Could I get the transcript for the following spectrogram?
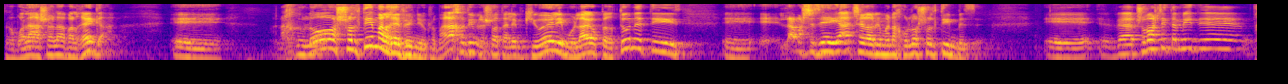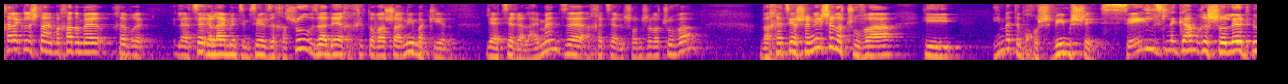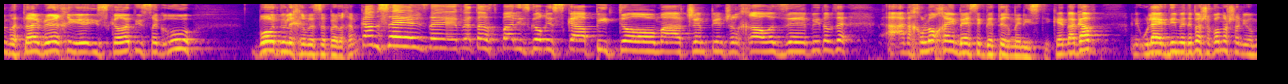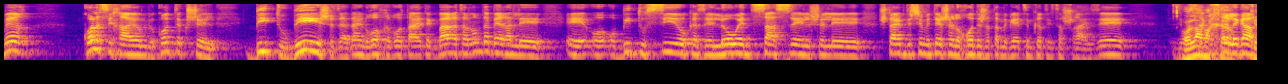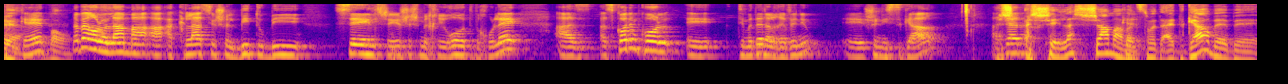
גם עולה השאלה, אבל רגע, אה, אנחנו לא שולטים על revenue, כלומר, אנחנו יודעים לשלוט על MQL ים, אולי אה, למה שזה יהיה יעד שלנו אם אנחנו לא שולטים בזה? אה, והתשובה שלי תמיד אה, מתחלק לשניים. אחד אומר, חבר'ה, לייצר alignment עם sales זה חשוב, זה הדרך הכי טובה שאני מכיר לייצר alignment, זה החצי הראשון של התשובה. והחצי השני של התשובה היא, אם אתם חושבים ש sales לגמרי שולט במתי ואיך עסקאות ייסגרו, בואו תנו לכם לספר לכם. גם סיילס, אה, אתה בא לסגור עסקה, פתאום הצ'מפיון שלך או זה, פתאום זה. אנחנו לא חיים בעסק דטרמיניסטי, כן? ואגב, אני אולי אקדים לדבר שכל מה שאני אומר, כל השיחה היום בקונטקסט של B2B, שזה עדיין רוב חברות ההייטק בארץ, אני לא מדבר על אה, או, או B2C או כזה low-end סאסל של 2.99 אה, לחודש אתה מגייס עם כרטיס אשראי. זה, זה עולם אחר, לגמרי, כן? כן? ברור. מדבר על עולם הקלאסי של B2B sales, שיש יש מכירות וכולי. אז, אז קודם כל, אה, תימדד על revenue שנסגר. הש, השאלה שמה, כן. אבל זאת אומרת, האתגר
